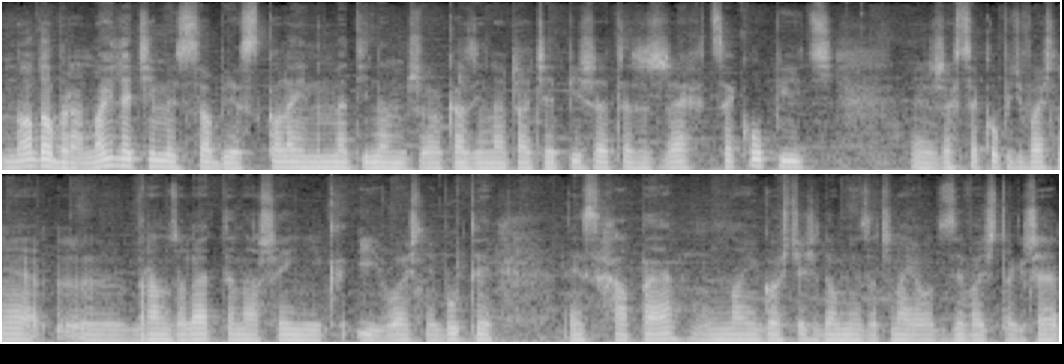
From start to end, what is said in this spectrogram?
No dobra, no i lecimy sobie z kolejnym metinem przy okazji na czacie. Piszę też, że chcę kupić że chcę kupić właśnie y, bransoletę, naszyjnik i właśnie buty z HP. No i goście się do mnie zaczynają odzywać, także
